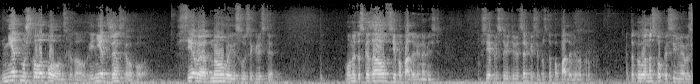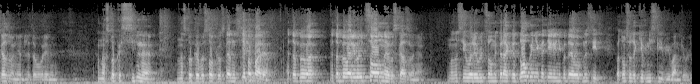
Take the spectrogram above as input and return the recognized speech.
"Нет мужского пола", он сказал, "и нет женского пола. Все вы одно во Иисусе Христе". Он это сказал, все попадали на месте. Все представители церкви все просто попадали вокруг. Это было настолько сильное высказывание для того времени. Настолько сильное, настолько высокое высказывание, все попали. Это было это было революционное высказывание. Но носило революционный характер. Долго не хотели никуда его вносить потом всё-таки внесли в Евангелие.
